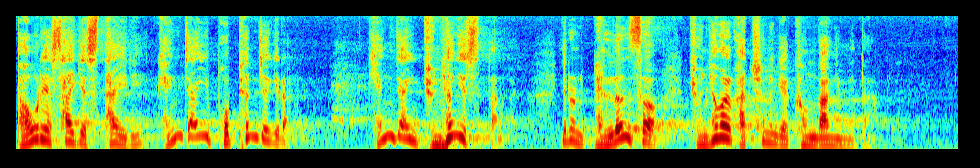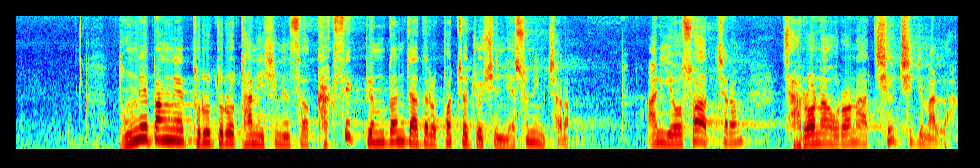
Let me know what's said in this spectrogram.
바울의 사역의 스타일이 굉장히 보편적이라 굉장히 균형이 있었다는 거예요. 이런 밸런스 균형을 갖추는 게 건강입니다. 동네방네 두루두루 다니시면서 각색 병든 자들을 고쳐주신 예수님처럼 아니 여수아처럼 자로나 우로나 치우치지 말라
